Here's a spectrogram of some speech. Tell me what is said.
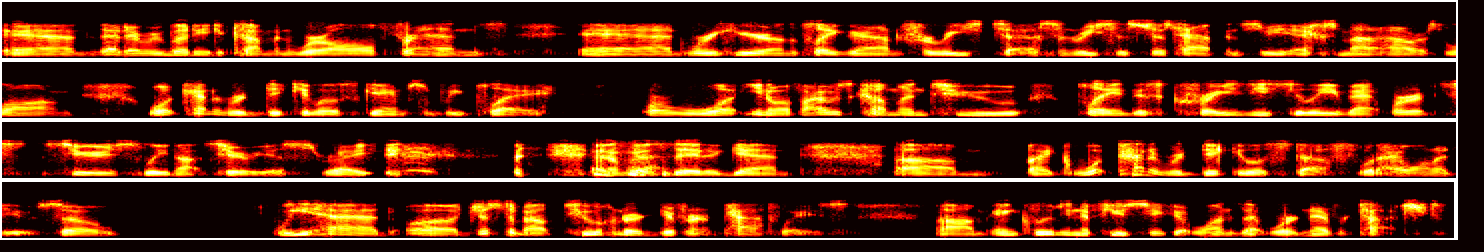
and that everybody to come and we're all friends and we're here on the playground for recess and recess just happens to be X amount of hours long. What kind of ridiculous games would we play? Or what, you know, if I was coming to play in this crazy, silly event where it's seriously not serious, right? and I'm going to say it again. Um, like, what kind of ridiculous stuff would I want to do? So we had uh, just about 200 different pathways, um, including a few secret ones that were never touched.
